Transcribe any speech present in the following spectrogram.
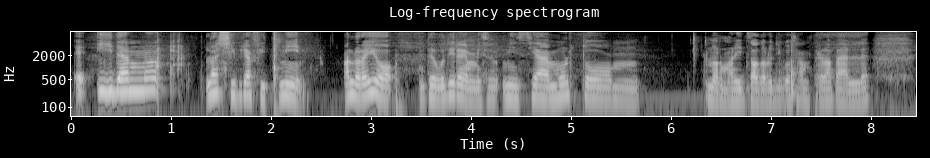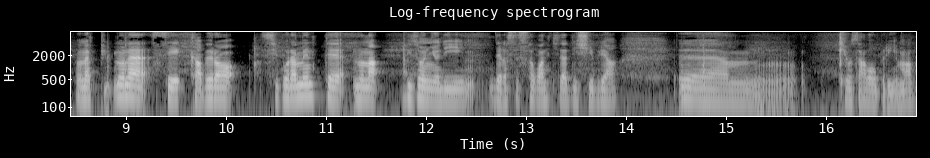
E idem la cipria Fit Me. Allora io devo dire che mi, mi si è molto mh, normalizzato, lo dico sempre, la pelle, non è, più, non è secca, però sicuramente non ha bisogno di, della stessa quantità di cipria ehm, che usavo prima.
